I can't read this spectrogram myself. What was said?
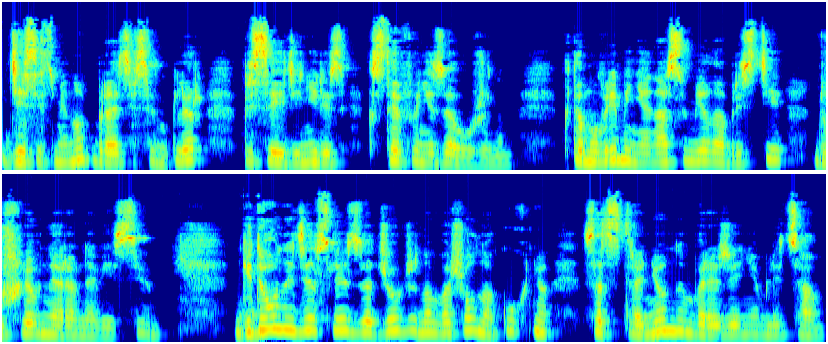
десять минут братья Сенклер присоединились к Стефани за ужином. К тому времени она сумела обрести душевное равновесие. Гидеон, идя вслед за Джорджином, вошел на кухню с отстраненным выражением лица.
